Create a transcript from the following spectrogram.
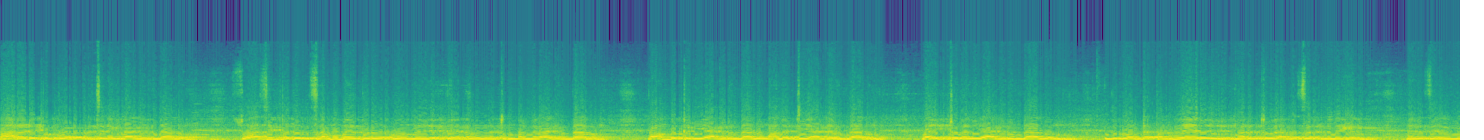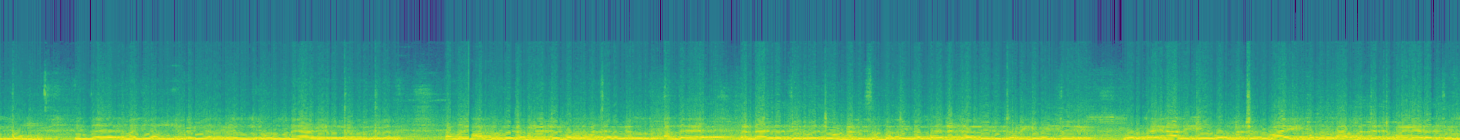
மாரடைப்பு போன்ற பிரச்சனைகளாக இருந்தாலும் சுவாசிப்பதில் சிரமம் ஏற்படுகிற போது ஏற்படுகிற துன்பங்களாக இருந்தாலும் பாம்பு கடியாக இருந்தாலும் அலர்ஜியாக இருந்தாலும் வயிற்று வலியாக இருந்தாலும் இது போன்ற பல்வேறு மருத்துவ அவசர நிலைகள் நிகழ்ச்சிகளுக்கும் இந்த மையம் பெரிய அளவில் உறுதுணையாக இருக்கவிருக்கிறது. நம்ம மாண்புமிகு தமிழ்நாட்டின் முதலமைச்சர்கள் அந்த ரெண்டாயிரத்தி இருபத்தி ஒன்னு டிசம்பர் திங்கள் பதினெட்டாம் தேதி தொடங்கி வைத்து ஒரு பயனாளிக்கு ஒரு லட்சம் ரூபாய் முதல் 48 மணி நேரத்தில்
